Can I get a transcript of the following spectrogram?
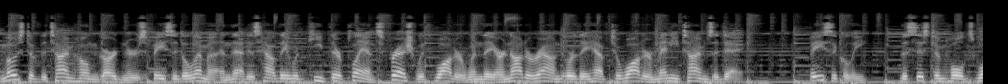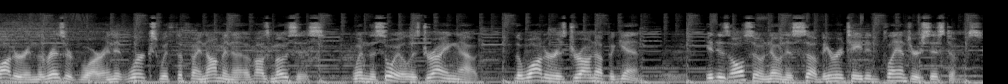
Most of the time home gardeners face a dilemma and that is how they would keep their plants fresh with water when they are not around or they have to water many times a day. Basically, the system holds water in the reservoir and it works with the phenomena of osmosis, when the soil is drying out, the water is drawn up again. It is also known as sub-irrigated planter systems.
